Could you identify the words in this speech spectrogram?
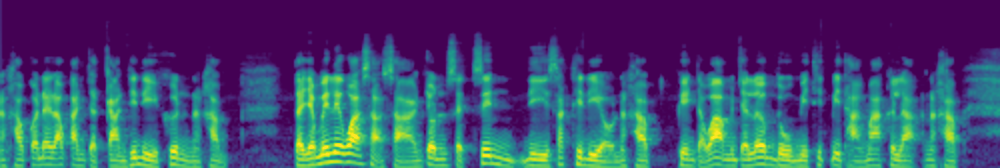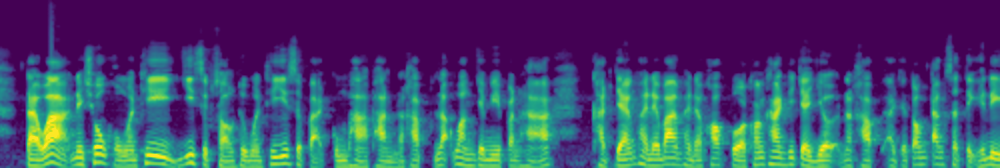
นะครับ ก็ได้รับการจัดการที่ดีขึ้นนะครับ แต่ยังไม่เรียกว่าสะสางจนเสร็จสิ้นดีสักทีเดียวนะครับ เพียงแต่ว่ามันจะเริ่มดูมีทิศมีทางมากขึ้นแล้วนะครับ แต่ว่าในช่วงของวันที่ 22 ถึงวันที่ 28 กุมภาพันธ์นะครับระวังจะมีปัญหาขัดแย้งภายในบ้านภายในครอบครัวค่อนข้างที่จะเยอะนะครับ อาจจะต้องตั้งสติให้ดี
